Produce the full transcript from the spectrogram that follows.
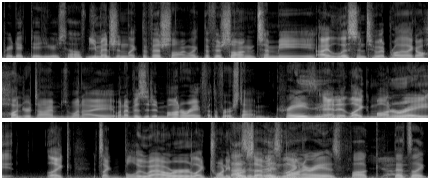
predicted yourself. You mentioned like the fish song. Like the fish song to me, I listened to it probably like a hundred times when I when I visited Monterey for the first time, Crazy. and it like Monterey, like it's like blue hour, like twenty four seven. it's Like Monterey as fuck. That's like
